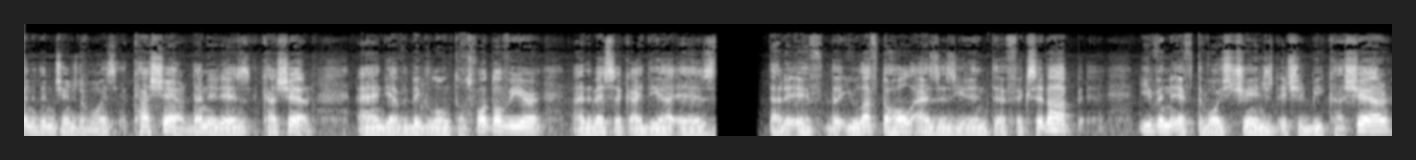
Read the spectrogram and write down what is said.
and it didn't change the voice, kasher, then it is kasher. And you have a big long tosfot over here, and the basic idea is that if the, you left the hole as is, you didn't uh, fix it up, even if the voice changed, it should be kasher.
